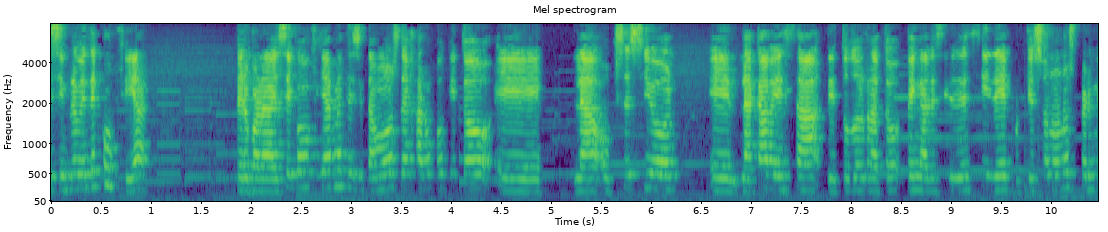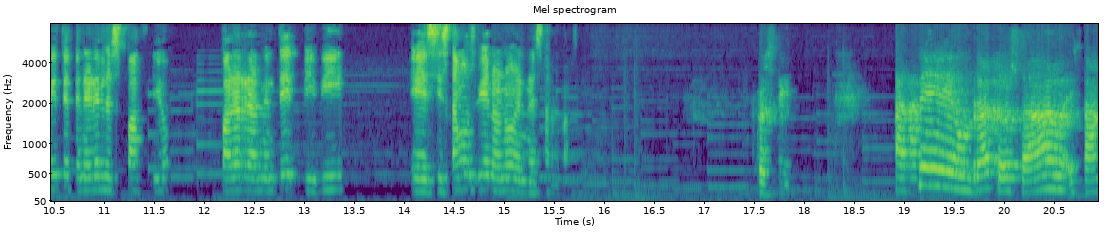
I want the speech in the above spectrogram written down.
simplemente confiar. Pero para ese confiar necesitamos dejar un poquito eh, la obsesión, eh, la cabeza de todo el rato, venga, decide, decide, porque eso no nos permite tener el espacio para realmente vivir eh, si estamos bien o no en esa relación. Pues sí. Hace un rato estaba, estaba,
